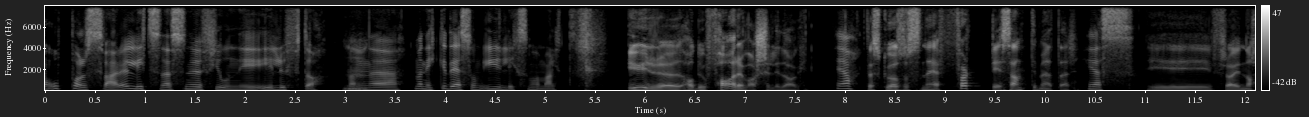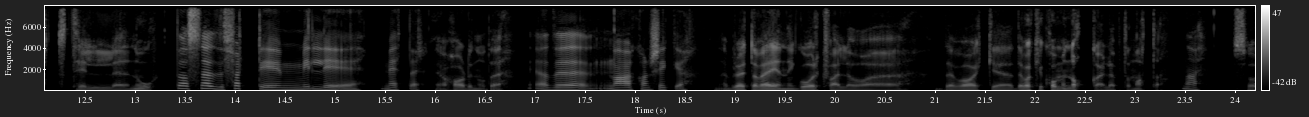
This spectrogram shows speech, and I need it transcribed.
oppholdsværet, litt sånn snøfjon i, i lufta. Men, Mm. eh, men ikke det som Yr liksom har meldt. Yr eh, hadde jo farevarsel i dag. Ja. Det skulle altså sne 40 cm Yes. i, fra i natt til nå. Det har snødd 40 millimeter. Ja, har det nå det? Ja, det Nei, kanskje ikke. Jeg brøt av veien i går kveld, og det var ikke, det var ikke kommet noe i løpet av natta. Nei. Så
